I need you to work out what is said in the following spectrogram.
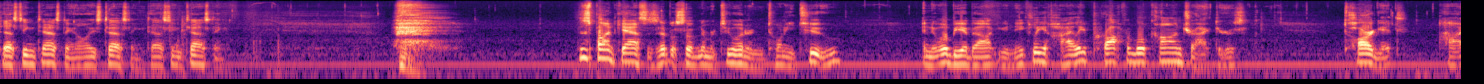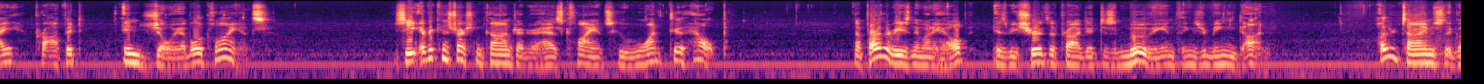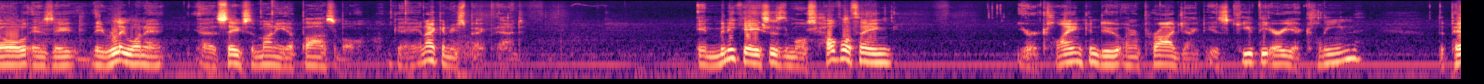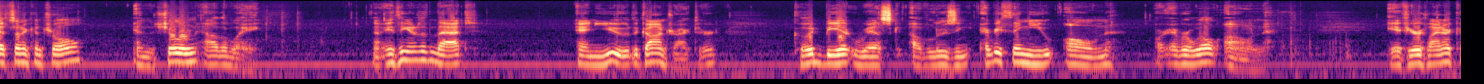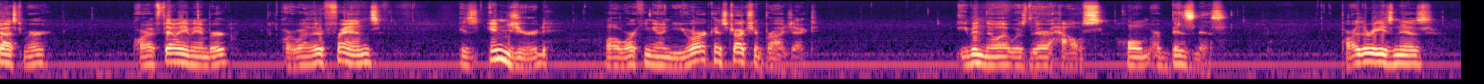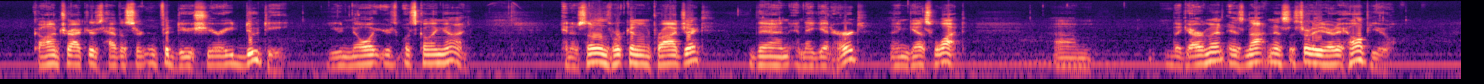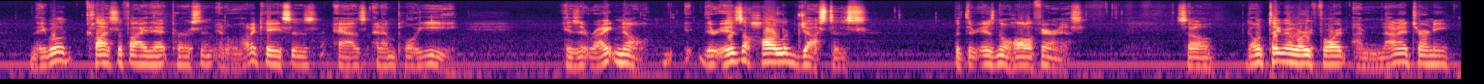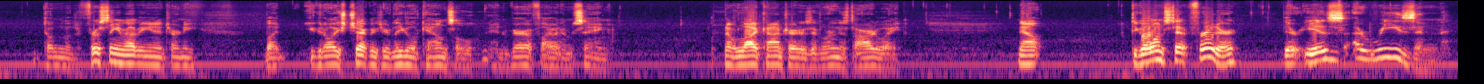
Testing, testing, always testing, testing, testing. this podcast is episode number 222, and it will be about uniquely highly profitable contractors target high profit, enjoyable clients. You see, every construction contractor has clients who want to help. Now, part of the reason they want to help is be sure that the project is moving and things are being done. Other times, the goal is they, they really want to uh, save some money if possible. Okay, and I can respect that. In many cases, the most helpful thing your client can do on a project is keep the area clean, the pets under control, and the children out of the way. Now, anything other than that, and you, the contractor, could be at risk of losing everything you own or ever will own. If your client or customer, or a family member, or one of their friends is injured while working on your construction project, even though it was their house, home, or business. Part of the reason is contractors have a certain fiduciary duty. You know what what's going on. And if someone's working on a project, then and they get hurt, then guess what? Um, the government is not necessarily there to help you they will classify that person in a lot of cases as an employee. Is it right? No. There is a hall of justice, but there is no hall of fairness. So don't take my word for it. I'm not an attorney. Don't know the first thing about being an attorney, but you can always check with your legal counsel and verify what I'm saying. I know a lot of contractors have learned this the hard way. Now, to go one step further, there is a reason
